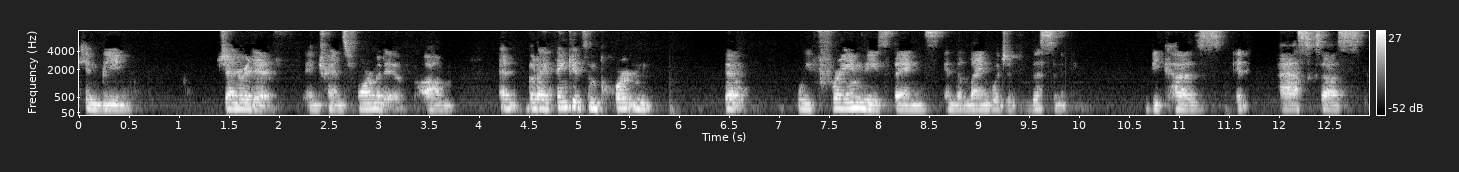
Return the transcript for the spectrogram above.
can be generative and transformative um, and but i think it's important that we frame these things in the language of listening because it asks us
